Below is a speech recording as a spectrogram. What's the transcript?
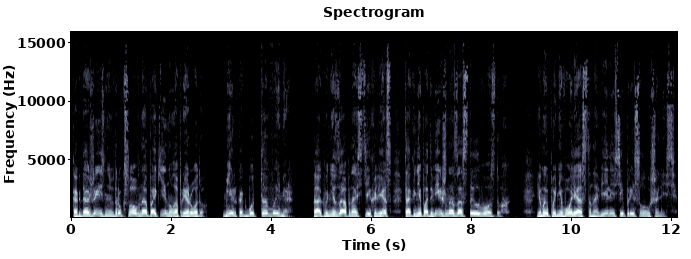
когда жизнь вдруг словно покинула природу. Мир как будто вымер. Так внезапно стих лес, так неподвижно застыл воздух. И мы поневоле остановились и прислушались.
